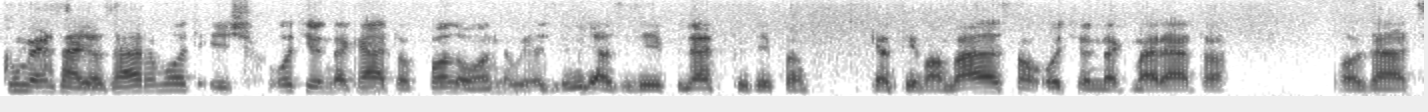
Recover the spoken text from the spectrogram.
konvertálja az áramot, és ott jönnek át a falon, ez ugyanaz az épület, középen ketté van választva, ott jönnek már át a, az AC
